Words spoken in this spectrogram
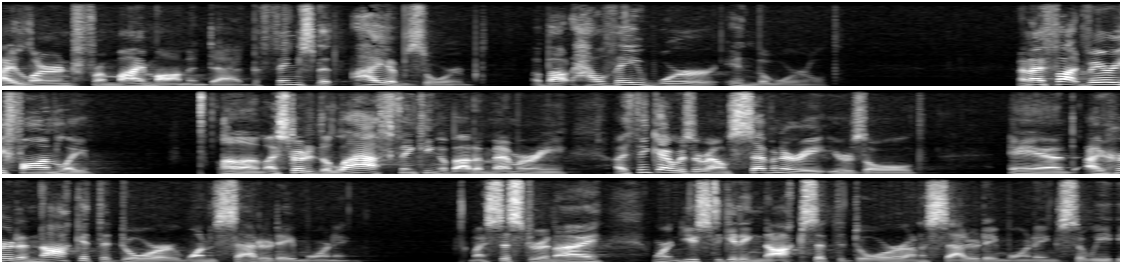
I learned from my mom and dad, the things that I absorbed about how they were in the world. And I thought very fondly, um, I started to laugh thinking about a memory. I think I was around seven or eight years old, and I heard a knock at the door one Saturday morning. My sister and I weren't used to getting knocks at the door on a Saturday morning, so we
